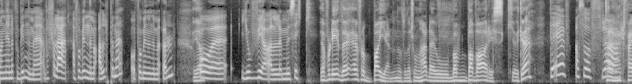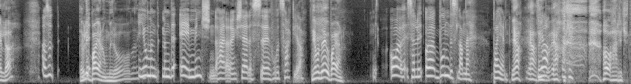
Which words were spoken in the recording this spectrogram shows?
man gjerne forbinder med I hvert fall jeg, jeg forbinder med Alpene, og forbinder det med øl, ja. og eh, jovial musikk. Ja, fordi det er fra Bayern, denne tradisjonen her. Det er jo ba bavarisk, er det ikke det? Det er altså Tar jeg fra helt feil da? altså, Det er vel i Bayern-området? Jo, men, men det er i München det her arrangeres uh, hovedsakelig, da. Ja, men det er jo Bayern. Og, og Bundeslandet. Bayern. Ja, ja, Ja, det. Ja. Å, herregud.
